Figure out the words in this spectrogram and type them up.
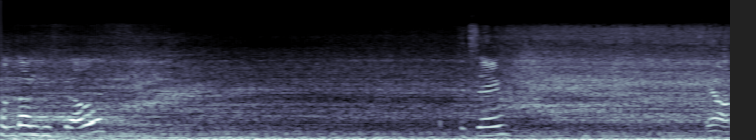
Kondang ist drauf. Habt ihr gesehen? Ja.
